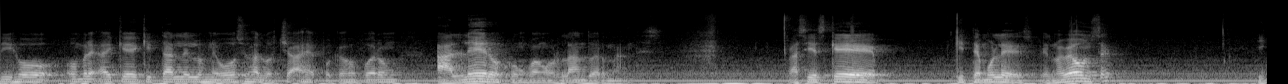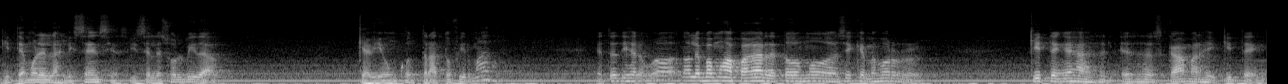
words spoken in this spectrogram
dijo, hombre, hay que quitarle los negocios a los chajes porque esos fueron aleros con Juan Orlando Hernández. Así es que quitémosles el 911 y quitémosle las licencias. Y se les olvidaba que había un contrato firmado. Entonces dijeron, no les vamos a pagar de todos modos, así que mejor quiten esas, esas cámaras y quiten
